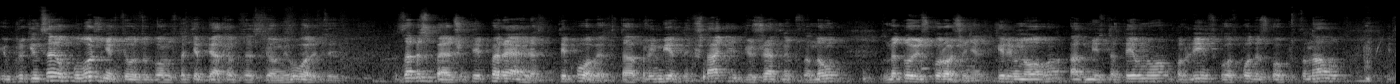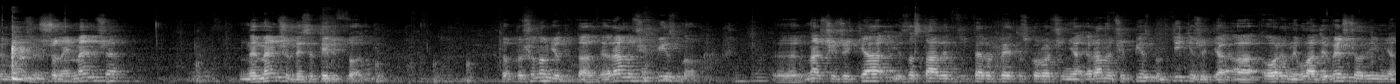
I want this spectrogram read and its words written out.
І в прикінцевих положеннях цього закону, стаття 5 абзац 7, говориться, забезпечити перегляд типових та примірних штатів бюджетних установ з метою скорочення керівного, адміністративного, управлінського, господарського персоналу і так далі, щонайменше не менше 10%. Тобто, шановні депутати, рано чи пізно е, наше життя і заставить це робити скорочення, і рано чи пізно не тільки життя, а органи влади вищого рівня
